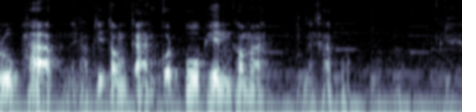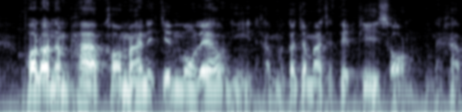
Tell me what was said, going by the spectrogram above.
รูปภาพนะครับที่ต้องการกด open เข้ามานะครับ พอเรานำภาพเข้ามาใน Genmo แล้วนี่นะครับ มันก็จะมาสเต็ปที่2นะครับ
